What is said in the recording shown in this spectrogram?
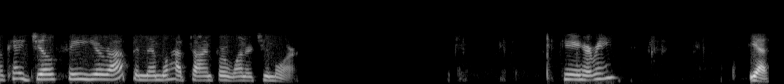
Okay, Jill C., you're up, and then we'll have time for one or two more. Can you hear me? Yes.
